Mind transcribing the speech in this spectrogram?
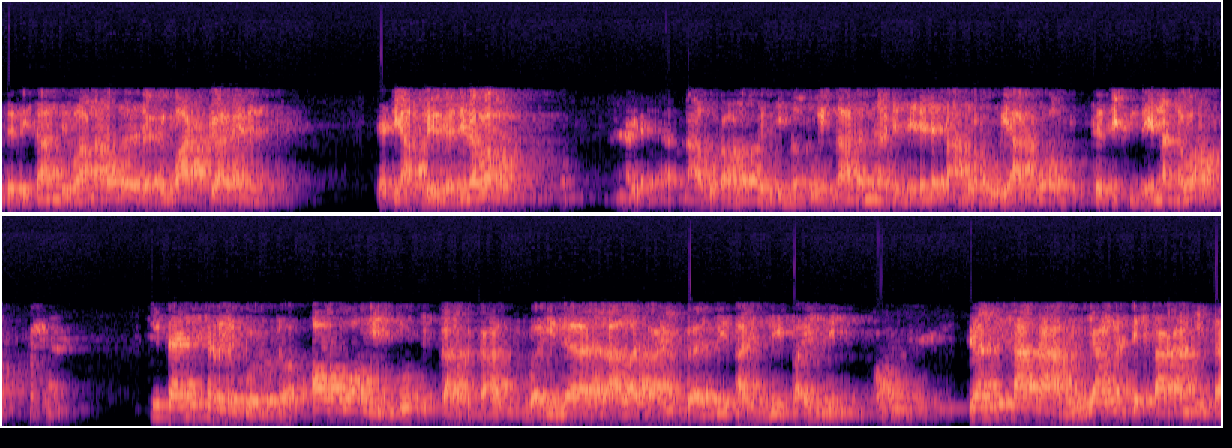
sudah di santri. Mana orang ada keluarga. Jadi adil, jadi apa? Nah aku rono jadi melepuh lah, tapi ada ini ada tak melepuh ya aku jadi gentenan apa? Kita ini sering bodoh. Allah itu dekat sekali. Wa idza sa'alaka ibadi aini fa ini. Dan kita tahu yang menciptakan kita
